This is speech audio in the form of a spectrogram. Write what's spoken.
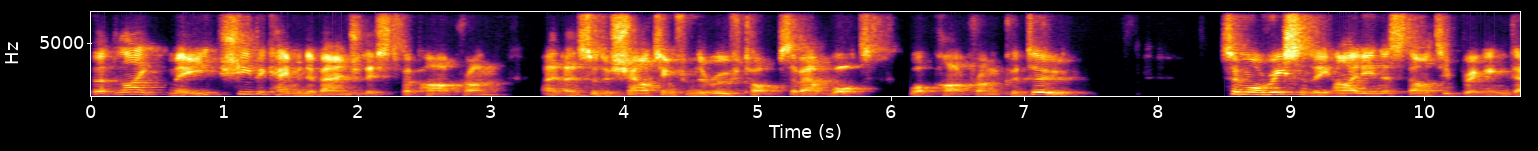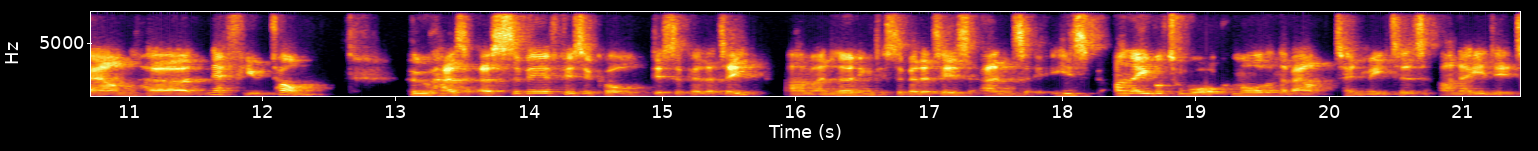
that, like me, she became an evangelist for Parkrun and, and sort of shouting from the rooftops about what, what Parkrun could do. So more recently, Eileen has started bringing down her nephew, Tom, who has a severe physical disability um, and learning disabilities, and he's unable to walk more than about 10 meters unaided.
